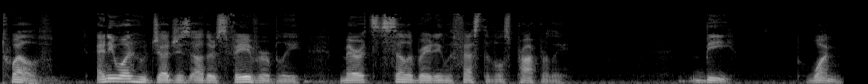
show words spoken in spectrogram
12. Anyone who judges others favorably merits celebrating the festivals properly. B. 1.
